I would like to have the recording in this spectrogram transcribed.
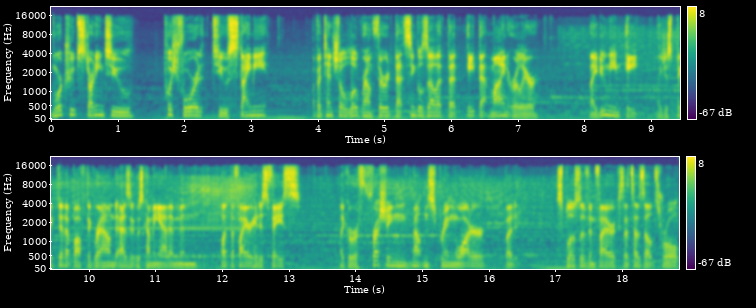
More troops starting to push forward to stymie a potential low ground third. That single zealot that ate that mine earlier. And I do mean eight. I just picked it up off the ground as it was coming at him and let the fire hit his face. Like a refreshing mountain spring water, but explosive and fire because that's how zealots roll.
